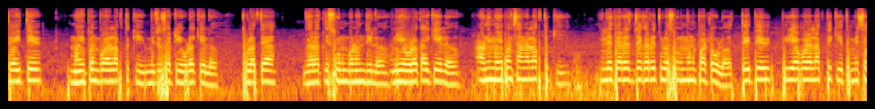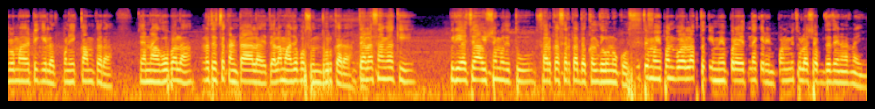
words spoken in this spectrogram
तेव्हा इथे महिपंत बोलायला लागतं की मी तुझ्यासाठी एवढं केलं तुला त्या घरातली सून बनवून दिलं आणि एवढं काय केलं आणि मी पण सांगायला लागतो की इले त्या राज्या तुला सून म्हणून पाठवलं ते ते प्रिया बोलायला लागते की तुम्ही सगळं माझ्यासाठी केलं पण एक काम करा. त्या नागोबाला त्याचा कंटाळा आला आहे त्याला माझ्यापासून दूर करा. त्याला सांगा की प्रियाच्या आयुष्यामध्ये तू सारखा सारखा दखल देऊ नकोस. ते मी पण बोलायला लागतो की मी प्रयत्न करीन पण मी तुला शब्द देणार नाही.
